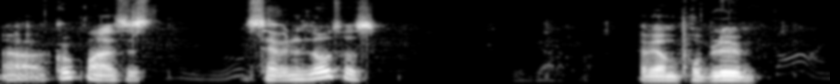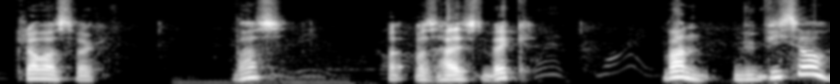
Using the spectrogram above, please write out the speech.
Ja, guck mal, es ist Seven Lotus. Ja, wir haben ein Problem. Clover ist weg. Was? Was heißt weg? Wann? W wieso?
